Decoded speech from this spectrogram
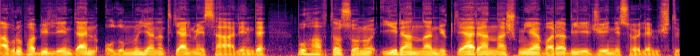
Avrupa Birliği'nden olumlu yanıt gelmesi halinde bu hafta sonu İran'la nükleer anlaşmaya varabileceğini söylemişti.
